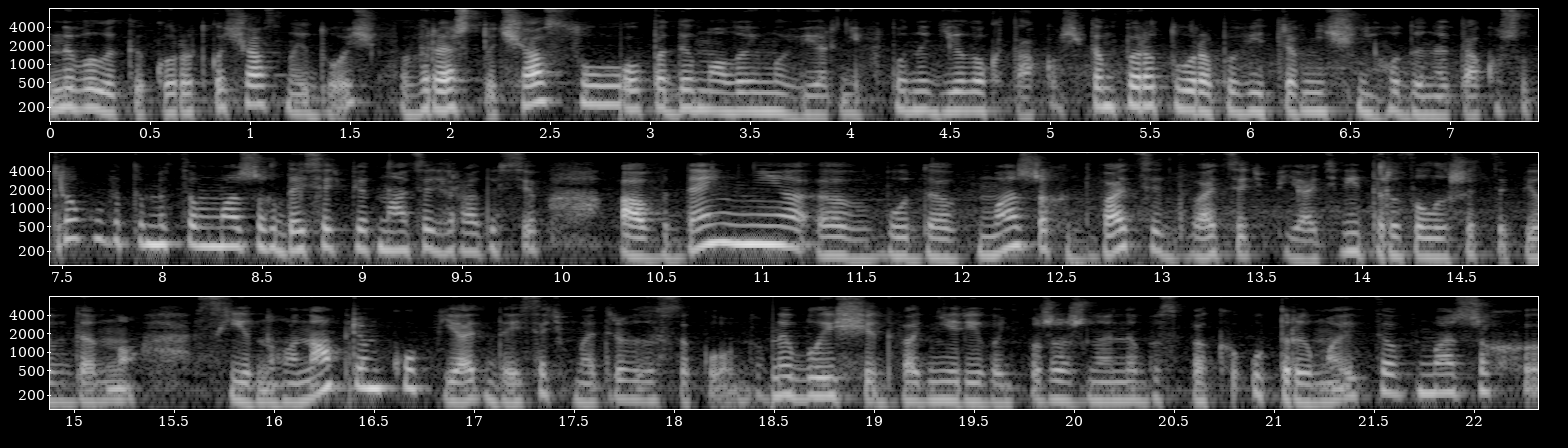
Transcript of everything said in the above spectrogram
невеликий короткочасний дощ. В решту часу опади малоймовірні. В понеділок також температура повітря в нічні години також утримуватиметься в межах 10-15 градусів, а в денні е, буде в межах 20-25. Вітер залишиться південно-східного напрямку 5-10 метрів за секунду. Найближчі два дні рівень пожежної небезпеки утримається в межах е,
